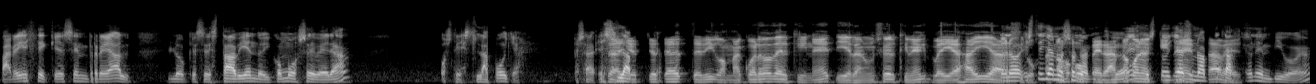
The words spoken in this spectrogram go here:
parece que es en real lo que se está viendo y cómo se verá, hostia, es la polla. O sea, O es sea, la yo, yo te, te digo, me acuerdo del Kinect y el anuncio del Kinect, veías ahí a No, no, este ya no es un operando anuncio, ¿eh? con el esto ya es una ¿sabes? aplicación en vivo, ¿eh?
